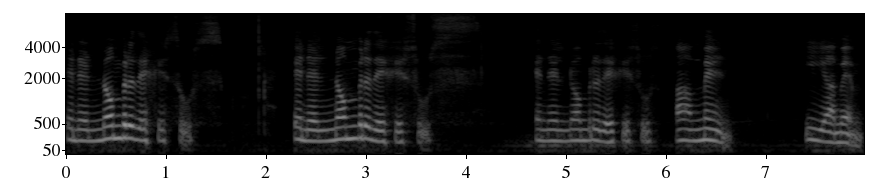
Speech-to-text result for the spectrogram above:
En el nombre de Jesús en el nombre de Jesús. En el nombre de Jesús. Amén y amén.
